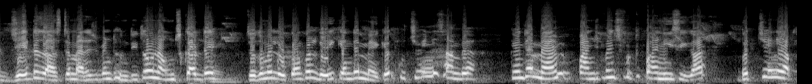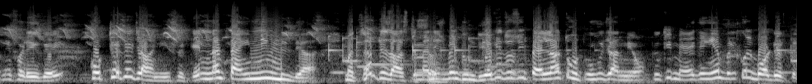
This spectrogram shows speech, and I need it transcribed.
ਜੇ ਡਿਜ਼ਾਸਟਰ ਮੈਨੇਜਮੈਂਟ ਹੁੰਦੀ ਤਾਂ ਅਨਾਉਂਸ ਕਰ ਦੇ। ਜਦੋਂ ਮੈਂ ਲੋਕਾਂ ਕੋਲ ਗਈ ਕਹਿੰਦੇ ਮੈਂ ਕਿਹਾ ਕੁਝ ਵੀ ਨਹੀਂ ਸਾਂਭਿਆ। ਕਹਿੰਦੇ ਮੈਮ 5-5 ਫੁੱਟ ਪਾਣੀ ਸੀਗਾ। ਬੱਚੇ ਨੇ ਆਪਣੇ ਫੜੇ ਗਏ। ਕੋਠੇ ਤੇ ਜਾ ਨਹੀਂ ਸਕੇ। ਇੰਨਾ ਟਾਈਮ ਨਹੀਂ ਮਿਲਿਆ। ਮਤਲਬ ਡਿਜ਼ਾਸਟਰ ਮੈਨੇਜਮੈਂਟ ਹੁੰਦੀ ਹੈ ਕਿ ਤੁਸੀਂ ਪਹਿਲਾਂ ਤੋਂ ਤੋਂ ਜਾਂਦੇ ਹੋ। ਕਿਉਂਕਿ ਮੈਂ ਗਈ ਹਾਂ ਬਿਲਕੁਲ ਬਾਰਡਰ ਤੇ।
